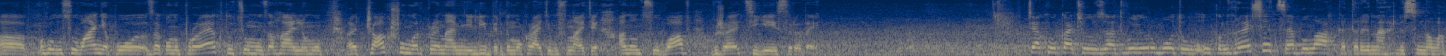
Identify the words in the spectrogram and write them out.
е, голосування по законопроекту цьому загальному е, Чак Шумер, принаймні лідер демократів у сенаті, анонсував вже цієї середи. Дякую, Катю, за твою роботу у конгресі. Це була Катерина Лісунова.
